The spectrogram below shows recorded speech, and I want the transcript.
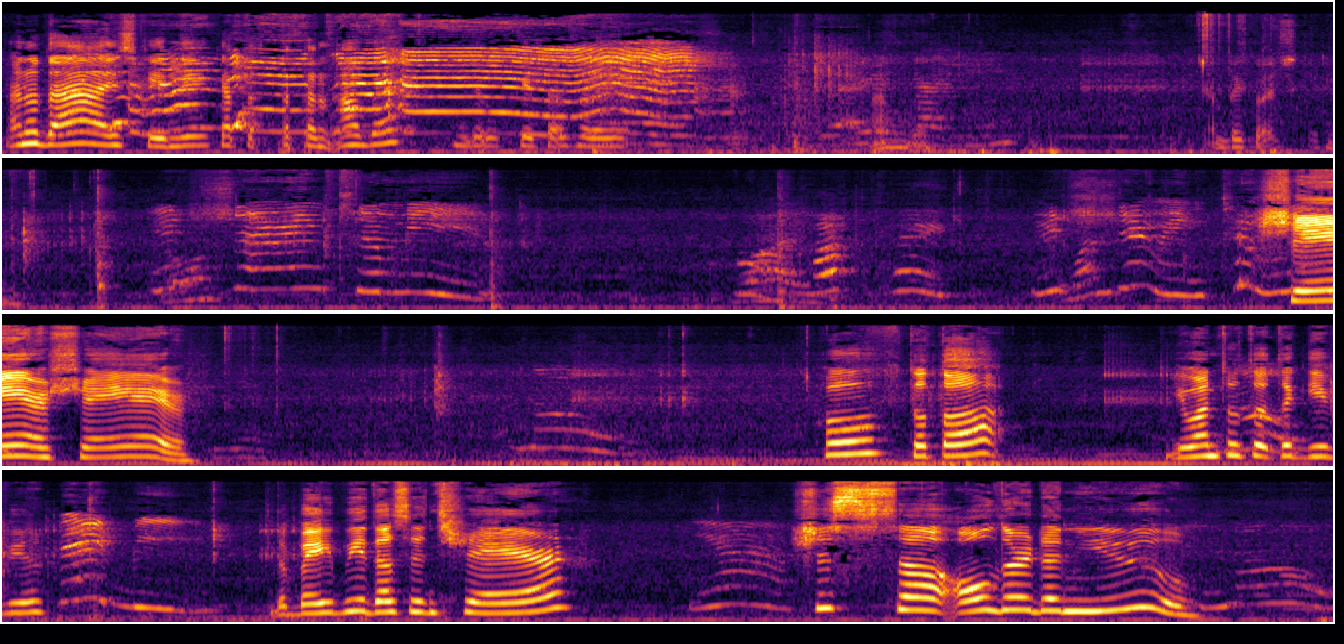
Ano da? Ice candy? Katanaw ba? Hindi ko kita sa Ang Sabi ko ice Share, share. Who? Toto? You want Toto to give you? Baby. The baby doesn't share? Yeah. She's uh, older than you. No.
